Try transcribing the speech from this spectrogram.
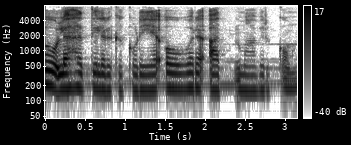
முழு உலகத்தில் இருக்கக்கூடிய ஒவ்வொரு ஆத்மாவிற்கும்.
